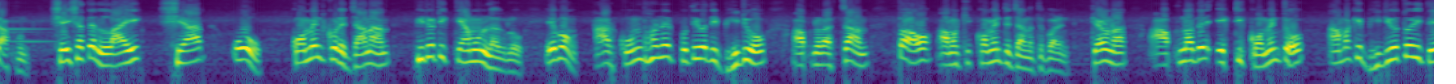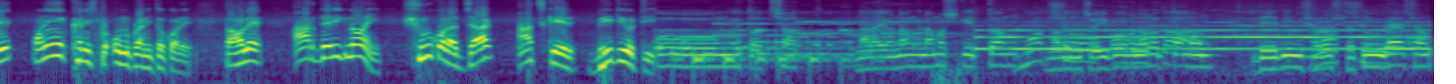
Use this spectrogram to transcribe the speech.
চাপুন। সেই সাথে লাইক, শেয়ার ও কমেন্ট করে জানান ভিডিওটি কেমন লাগল এবং আর কোন ধরনের প্রতিবাদী ভিডিও আপনারা চান তাও আমাকে কমেন্টে জানাতে পারেন। কেননা আপনাদের একটি কমেন্টও আমাকে ভিডিও তৈরিতে অনেকখানি অনুপ্রাণিত করে। তাহলে আর দেরি নয় শুরু করা যাক আজকের ভিডিওটি। নারায়ণং নমস্কৃত্যং নরং চৈব নরোত্তমং দেবীং সরস্বতীং ব্যাসম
